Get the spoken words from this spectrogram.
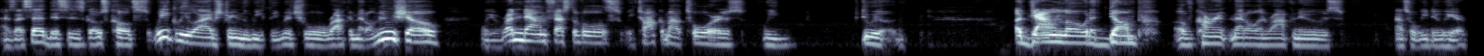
As I said, this is Ghost Cult's weekly live stream, the weekly ritual rock and metal news show. We run down festivals, we talk about tours, we do a, a download, a dump of current metal and rock news. That's what we do here.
